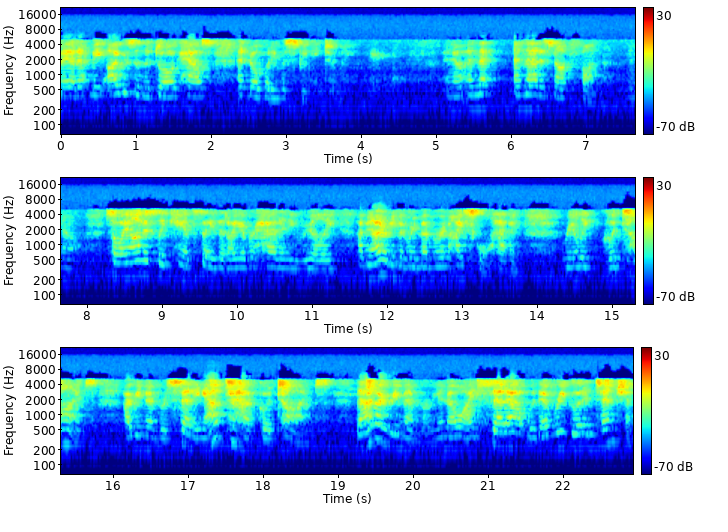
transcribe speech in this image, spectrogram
mad at me. I was in the doghouse and nobody was speaking to me. You know, and that and that is not fun. You know. So I honestly can't say that I ever had any really. I mean, I don't even remember in high school having really good times. I remember setting out to have good times. That I remember. You know, I set out with every good intention.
